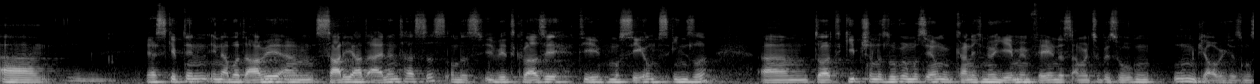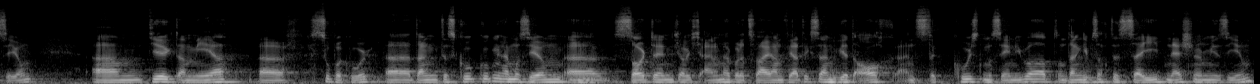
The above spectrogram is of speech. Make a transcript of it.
Ja, es gibt in, in Abu Dhabi ähm, Sadiat Island heißt es und es wird quasi die Museumsinsel. Ähm, dort gibt es schon das Louvre Museum, kann ich nur jedem empfehlen, das einmal zu besuchen. Unglaubliches Museum. Ähm, direkt am Meer, äh, super cool. Äh, dann das Guggenheim Museum äh, sollte in, glaube ich, eineinhalb oder zwei Jahren fertig sein, wird auch eines der coolsten Museen überhaupt. Und dann gibt es noch das Said National Museum.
